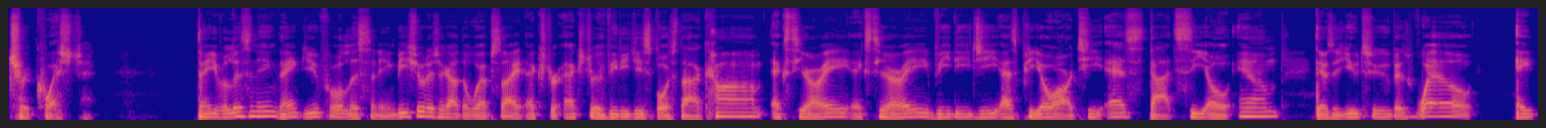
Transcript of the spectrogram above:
Trick question. Thank you for listening. Thank you for listening. Be sure to check out the website extra extra vdgsports.com, xtra xtra vdgsports dot com. There's a YouTube as well, a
